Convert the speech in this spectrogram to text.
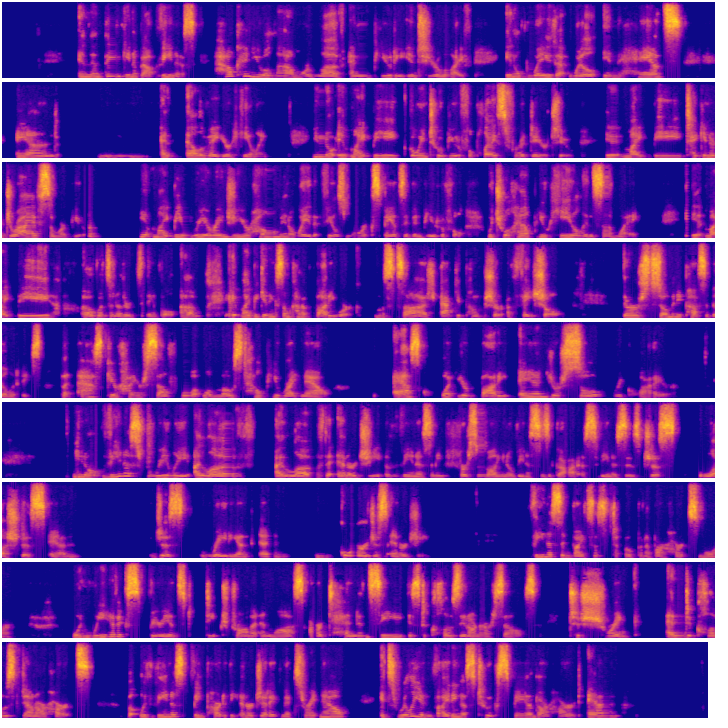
And then thinking about Venus, how can you allow more love and beauty into your life in a way that will enhance and mm, and elevate your healing? You know it might be going to a beautiful place for a day or two. It might be taking a drive somewhere beautiful it might be rearranging your home in a way that feels more expansive and beautiful which will help you heal in some way it might be oh what's another example? Um, it might be getting some kind of body work massage acupuncture a facial. There are so many possibilities but ask your higher self what will most help you right now. Ask what your body and your soul require. You know venus really i love i love the energy of venus. I mean first of all you know venus is a goddess. Venus is just luscious and just radiant and gorgeous energy. Venus invites us to open up our hearts more. When we have experienced deep trauma and loss, our tendency is to close in on ourselves, to shrink, and to close down our hearts. But with Venus being part of the energetic mix right now, it's really inviting us to expand our heart and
